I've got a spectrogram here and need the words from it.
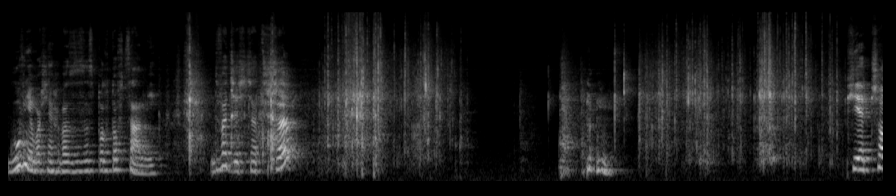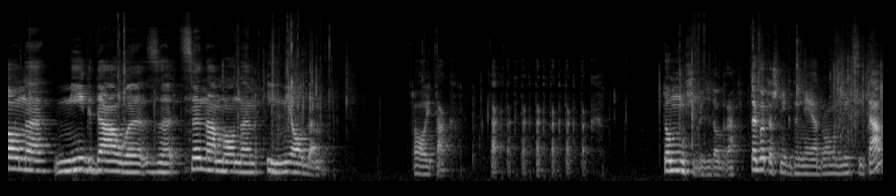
Głównie właśnie chyba ze sportowcami. 23. Pieczone migdały z cynamonem i miodem. Oj tak. Tak, tak, tak, tak, tak, tak, tak. To musi być dobre. Tego też nigdy nie jadłam od Mixita.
